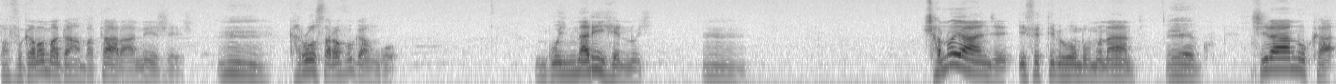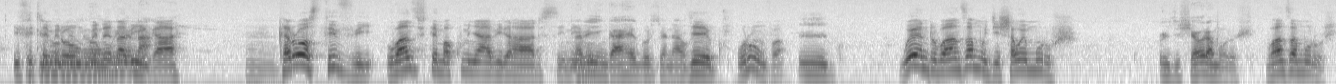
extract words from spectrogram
bavugamo amagambo ataranejeje. Karose aravuga ngo ngo narihenuye. Cano yanjye ifite ibihumbi umunani. Yego. Kiranuka ifite mirongo ine na- bingahe? Karosi tivi ubanza ifite makumyabiri ahari sinibuka nabingahe gutyo nawe yego urumva? Yego. Wenda ubanza mugisha we murusha. Ugisha uramurusha. Ubanza murusha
